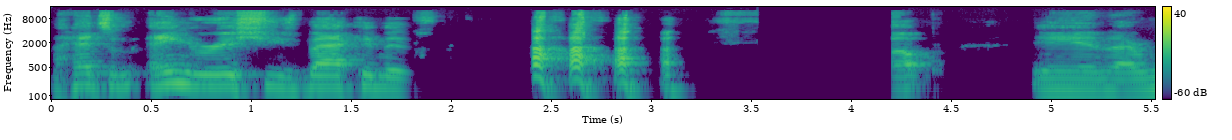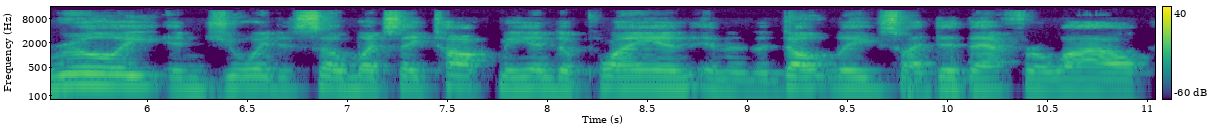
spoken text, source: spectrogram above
i had some anger issues back in the up and i really enjoyed it so much they talked me into playing in an adult league so i did that for a while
